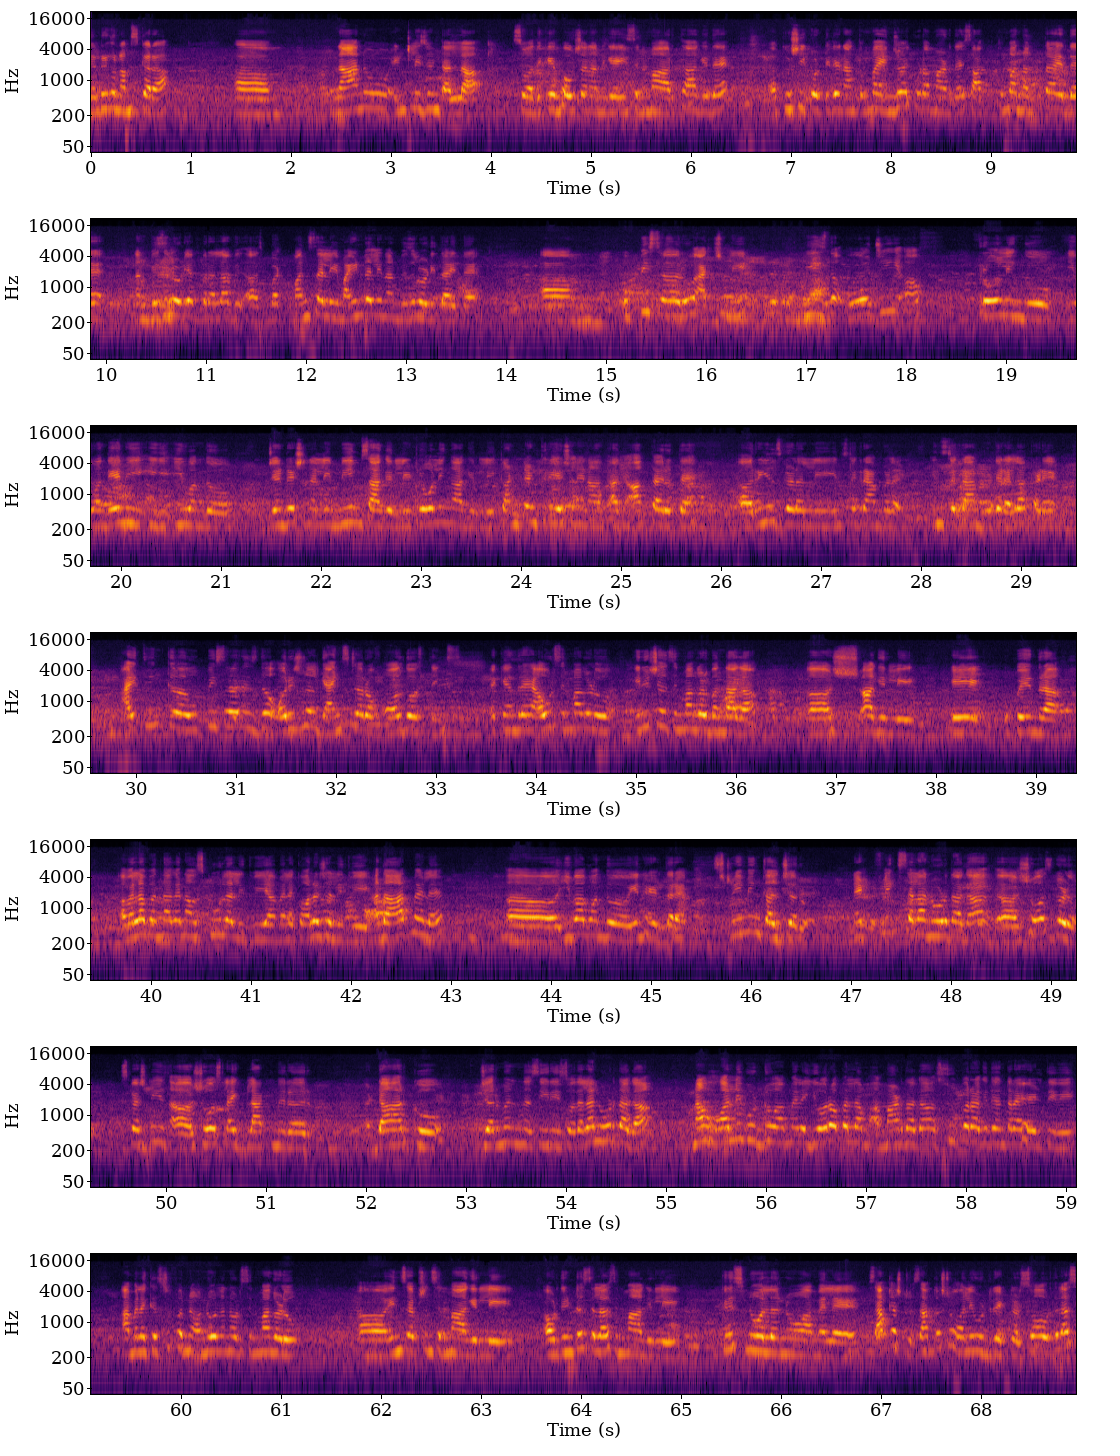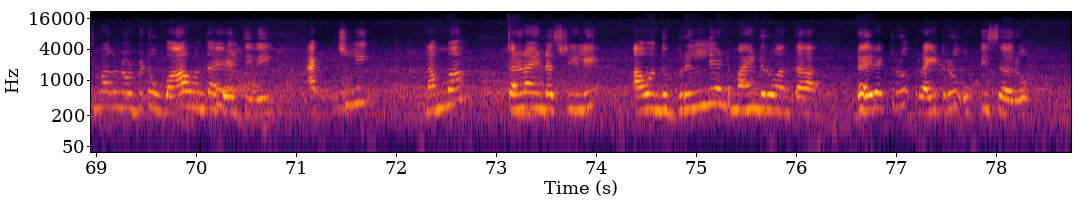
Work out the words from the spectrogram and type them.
ಎಲ್ರಿಗೂ ನಮಸ್ಕಾರ. ನಾನು ಇಂಟೆಲಿಜೆಂಟ್ ಅಲ್ಲ ಸೊ ಅದಕ್ಕೆ ಬಹುಶಃ ನನಗೆ ಈ ಸಿನಿಮಾ ಅರ್ಥ ಆಗಿದೆ. ಖುಷಿ ಕೊಟ್ಟಿದೆ. ನಾನು ತುಂಬ ಎಂಜಾಯ್ ಕೂಡ ಮಾಡಿದೆ. ಸಾಕು, ತುಂಬ ನಗ್ತಾ ಇದ್ದೆ. ನಾನು ಬಿಸಿಲು ಹೊಡಿಯೋಕ್ಕೆ ಬರಲ್ಲ ಬಟ್ ಮನಸ್ಸಲ್ಲಿ ಮೈಂಡಲ್ಲಿ ನಾನು ಬಿಸಿಲು ಹೊಡಿತಾ ಇದ್ದೆ. Uppi sir actually is the O G of trolling ಈ ಒಂದೇನು ಈ- ಈ- ಈ ಒಂದು ಜನ್ರೇಷನಲ್ಲಿ ಮೀಮ್ಸ್ ಆಗಿರಲಿ ಟ್ರೋಲಿಂಗ್ ಆಗಿರಲಿ ಕಂಟೆಂಟ್ ಕ್ರಿಯೇಷನ್ ಏನು ಆಗ್ತಾ ಇರುತ್ತೆ. ರೀಲ್ಸ್ಗಳಲ್ಲಿ ಇನ್ಸ್ಟಾಗ್ರಾಮ್ಗಳಲ್ಲಿ ಇನ್ಸ್ಟಾಗ್ರಾಮ್ ಟ್ವಿಟರ್ ಎಲ್ಲ ಕಡೆ. I think Uppi sir is the original gangster of all those things ಯಾಕೆಂದರೆ ಅವ್ರ ಸಿನಿಮಾಗಳು ಇನಿಷಿಯಲ್ ಸಿನಿಮಾಗಳು ಬಂದಾಗ ಶ್ ಆಗಿರಲಿ ಎ ಉಪೇಂದ್ರ, ಅವೆಲ್ಲ ಬಂದಾಗ ನಾವು ಸ್ಕೂಲಲ್ಲಿದ್ವಿ ಆಮೇಲೆ ಕಾಲೇಜಲ್ಲಿದ್ವಿ ಅದಾದಮೇಲೆ ಇವಾಗ ಒಂದು ಏನು ಹೇಳ್ತಾರೆ ಸ್ಟ್ರೀಮಿಂಗ್ ಕಲ್ಚರು ನೆಟ್ಫ್ಲಿಕ್ಸ್ ಎಲ್ಲ ನೋಡಿದಾಗ ಶೋಸ್ಗಳು specially shows like black mirror dark German series ಅದೆಲ್ಲ ನೋಡಿದಾಗ, ನಾವು ಹಾಲಿವುಡ್ಡು ಆಮೇಲೆ ಯುರೋಪೆಲ್ಲ ಮಾಡಿದಾಗ ಸೂಪರ್ ಆಗಿದೆ ಅಂತ ಹೇಳ್ತೀವಿ. ಆಮೇಲೆ ಕ್ರಿಸ್ಟೋಫರ್ ನೋಲನ್ ಅವ್ರ ಸಿನಿಮಾಗಳು ಇನ್ಸೆಪ್ಷನ್ ಸಿನಿಮಾ ಆಗಿರಲಿ ಅವ್ರದ್ದು ಇಂಟರ್ಸ್ಟೆಲ್ಲ ಸಿನಿಮಾ ಆಗಿರಲಿ ಕ್ರಿಸ್ ನೋಲನ್ನು ಆಮೇಲೆ ಸಾಕಷ್ಟು ಸಾಕಷ್ಟು ಹಾಲಿವುಡ್ ಡೈರೆಕ್ಟರ್ಸ್ ಸೊ ಅವ್ರದ್ದೆಲ್ಲ ಸಿನಿಮಾಗಳು ನೋಡಿಬಿಟ್ಟು ವಾವ್ ಅಂತ ಹೇಳ್ತೀವಿ. ಆ್ಯಕ್ಚುಲಿ ನಮ್ಮ ಕನ್ನಡ ಇಂಡಸ್ಟ್ರೀಲಿ ಆ ಒಂದು ಬ್ರಿಲಿಯಂಟ್ ಮೈಂಡ್ ಇರುವಂಥ ಡೈರೆಕ್ಟ್ರು ರೈಟ್ರು ಉಪ್ಪಿ ಸರು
